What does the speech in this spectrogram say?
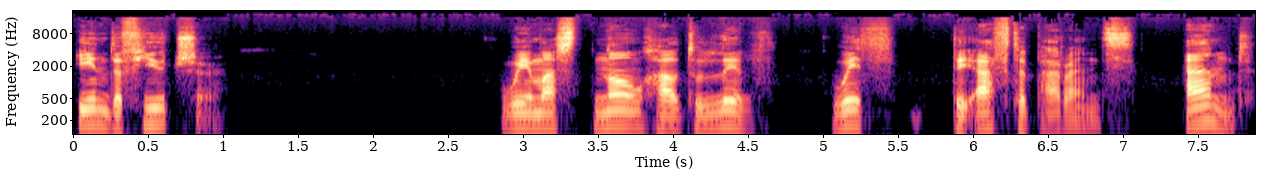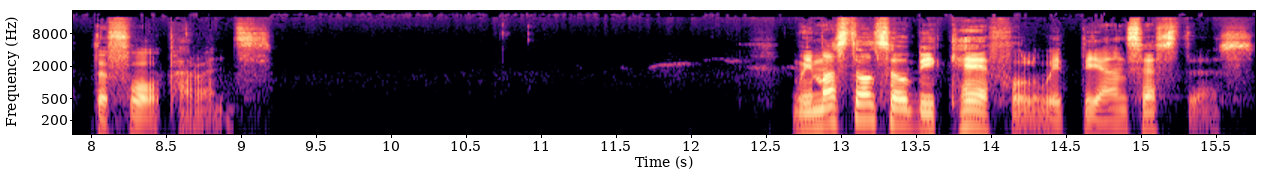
in the future. We must know how to live with the afterparents and the foreparents. We must also be careful with the ancestors.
